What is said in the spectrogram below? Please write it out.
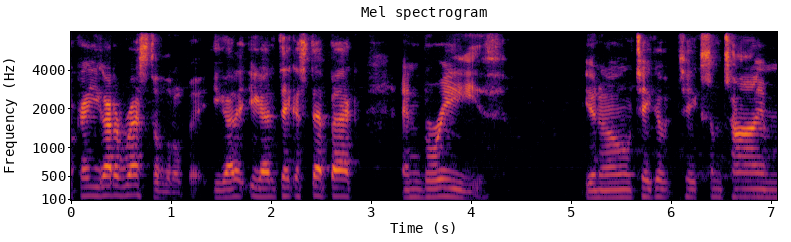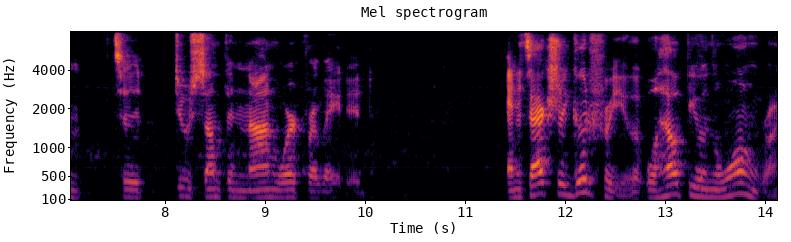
Okay, you got to rest a little bit. You got to you got to take a step back and breathe. You know, take a take some time to do something non-work related. And it's actually good for you. It will help you in the long run.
